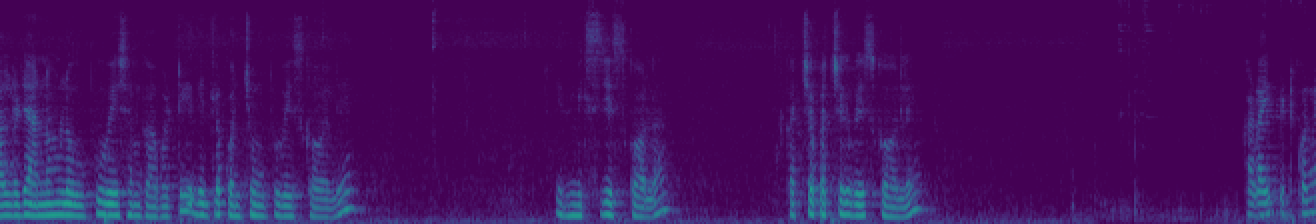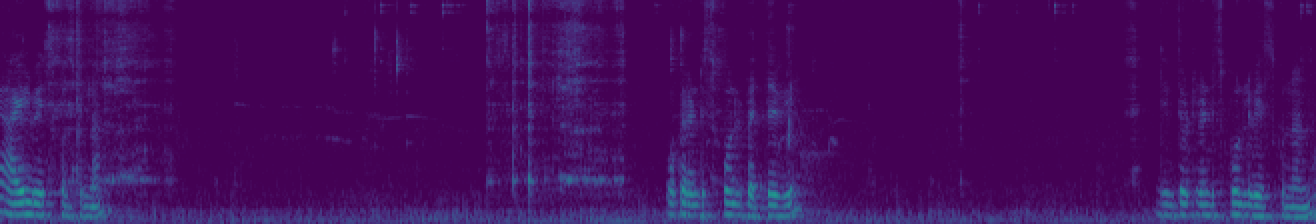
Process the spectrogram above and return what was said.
ఆల్రెడీ అన్నంలో ఉప్పు వేసాం కాబట్టి దీంట్లో కొంచెం ఉప్పు వేసుకోవాలి. ఇది మిక్స్ చేసుకోవాలా? కచ్చపచ్చగా వేసుకోవాలి. కడాయి పెట్టుకొని ఆయిల్ వేసుకుంటున్నా. ఒక రెండు స్పూన్లు పెద్దవి. దీంతో రెండు స్పూన్లు వేసుకున్నాను.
